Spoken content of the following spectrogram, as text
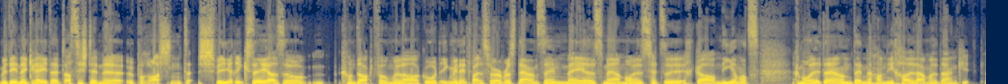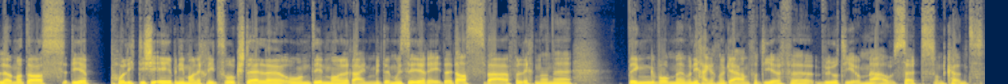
mit ihnen geredet. Das ist dann äh, überraschend schwierig gewesen. Also, Kontaktformular geht irgendwie nicht, weil Servers down sind. Mails mehrmals hat sich gar niemand gemeldet. Und dann habe ich halt auch mal gedacht, lassen wir das, die politische Ebene mal ein bisschen zurückstellen und ihn mal rein mit dem Museum reden. Das wäre vielleicht noch ein Ding, wo, man, wo ich eigentlich noch gerne vertiefen würde und man auch sollte und könnte.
